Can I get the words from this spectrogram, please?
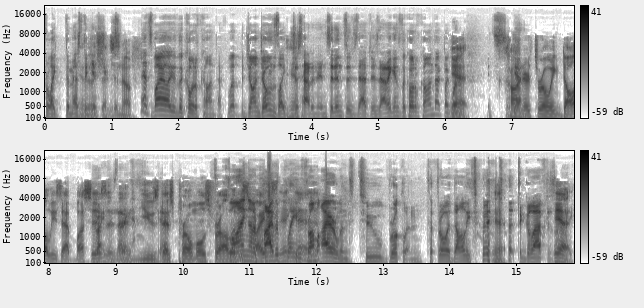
for like domestic Yeah, that- issues. that's enough. That's violated the code of conduct. What, but Jon Jones like just had an incident. Is that is that against the code of conduct? Like Yeah. what? It's again, Conor throwing dollies at buses Right, and then again- used yeah. as promos for all flying of on a fights. private Yeah, plane yeah. from Ireland to Brooklyn to throw a dolly to it Yeah. to go after Yeah. somebody.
